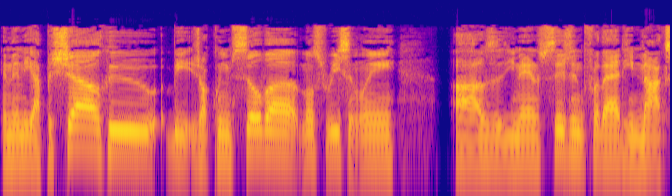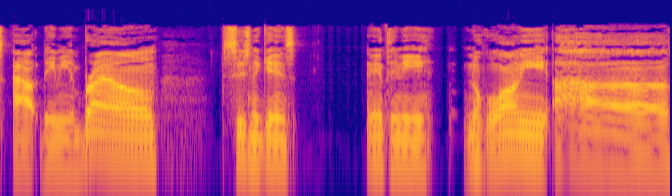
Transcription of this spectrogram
And then you got Pichel, who beat Joaquim Silva most recently. Uh, it was a unanimous decision for that. He knocks out Damien Brown. Decision against Anthony Njokuani. Uh,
